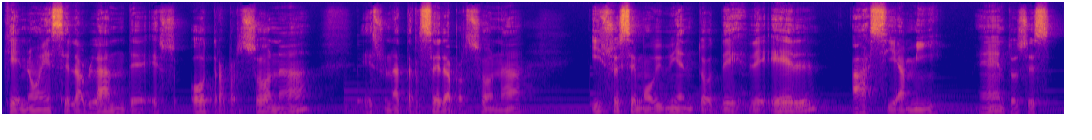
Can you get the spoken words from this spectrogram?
que no es el hablante, es otra persona, es una tercera persona, hizo ese movimiento desde él hacia mí. ¿eh? Entonces,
